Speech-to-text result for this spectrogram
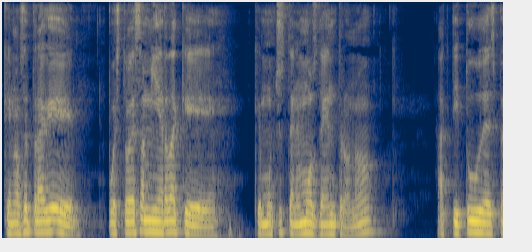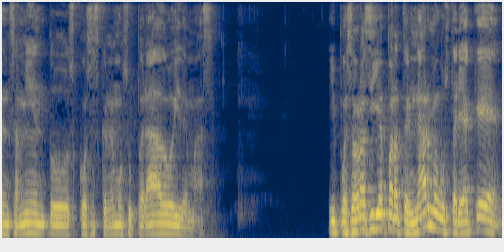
Que no se trague pues toda esa mierda que, que muchos tenemos dentro, ¿no? Actitudes, pensamientos, cosas que no hemos superado y demás. Y pues ahora sí, ya para terminar, me gustaría que,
